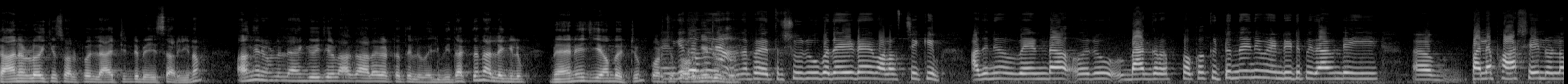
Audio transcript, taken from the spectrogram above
കാനുള്ളവയ്ക്ക് സ്വല്പം ലാറ്റിന്റെ ബേസ് അറിയണം. അങ്ങനെയുള്ള ലാംഗ്വേജുകൾ ആ കാലഘട്ടത്തിൽ വലിയ വിദഗ്ധനല്ലെങ്കിലും മാനേജ് ചെയ്യാൻ പറ്റും. കുറച്ച് തൃശ്ശൂർ രൂപതയുടെ വളർച്ചയ്ക്കും അതിന് വേണ്ട ഒരു ബാക്ക്ഗ്രൗണ്ട് ഒക്കെ കിട്ടുന്നതിന് വേണ്ടിയിട്ട് പിതാവിന്റെ ഈ പല ഭാഷയിലുള്ള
